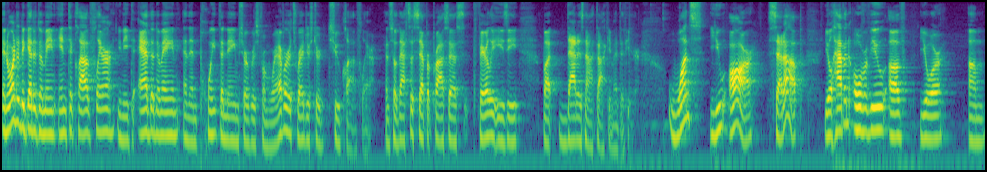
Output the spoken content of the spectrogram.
in order to get a domain into Cloudflare, you need to add the domain and then point the name servers from wherever it's registered to Cloudflare. And so that's a separate process, fairly easy, but that is not documented here. Once you are set up, you'll have an overview of your um,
